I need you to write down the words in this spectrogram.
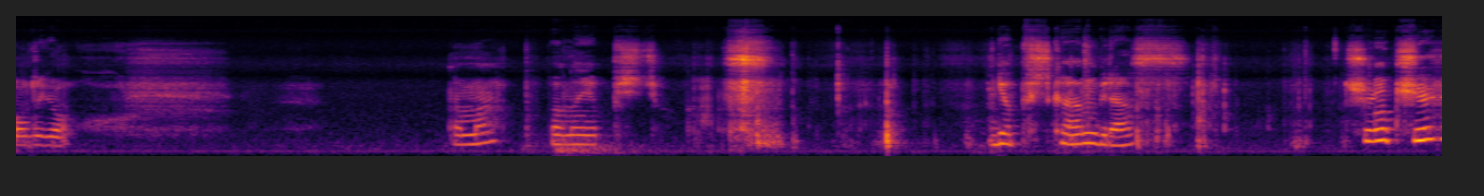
Oluyor. Ama bana yapışacak. Yapışkan biraz. Çünkü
